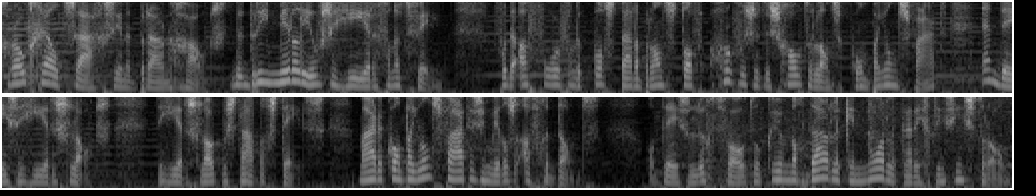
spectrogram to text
Groot geld zagen ze in het bruine goud. De drie middeleeuwse heren van het veen. Voor de afvoer van de kostbare brandstof groeven ze de Schotenlandse compagnonsvaart en deze herensloot. De herensloot bestaat nog steeds, maar de compagnonsvaart is inmiddels afgedampt. Op deze luchtfoto kun je hem nog duidelijk in noordelijke richting zien stromen.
